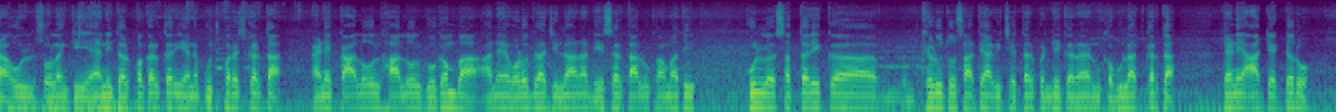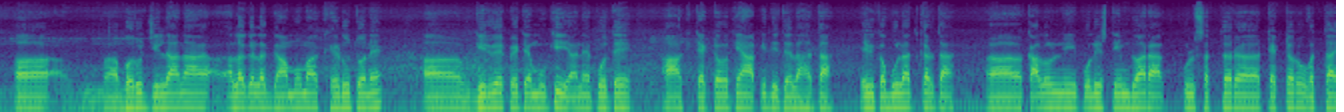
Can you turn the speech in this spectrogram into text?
રાહુલ સોલંકી, એની ધરપકડ કરી અને પૂછપરછ કરતા એણે કાલોલ, હાલોલ ઘોગંબા અને વડોદરા જિલ્લાના ડેસર તાલુકામાંથી કુલ સત્તરેક ખેડૂતો સાથે આવી છેતરપિંડી કરવાનું કબૂલાત કરતાં તેણે આ ટ્રેક્ટરો ભરૂચ જિલ્લાના અલગ અલગ ગામોમાં ખેડૂતોને ગીરવે પેટે મૂકી અને પોતે આ ટ્રેક્ટરો ત્યાં આપી દીધેલા હતા એવી કબૂલાત કરતાં કાલોલની પોલીસ ટીમ દ્વારા કુલ સત્તર ટ્રેક્ટરો વત્તા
